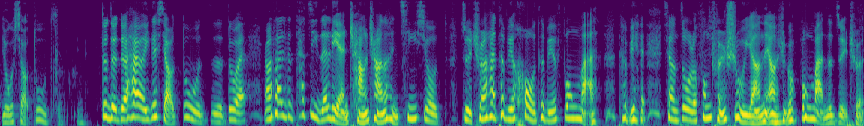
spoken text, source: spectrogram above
有个小肚子。对对对，还有一个小肚子，对，然后他的他自己的脸长长的很清秀，嘴唇还特别厚，特别丰满，特别像做了丰唇术一样那样是个丰满的嘴唇，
